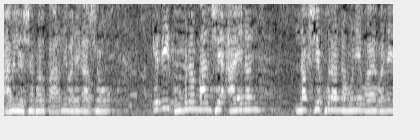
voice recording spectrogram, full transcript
हामीले सफल पार्ने भनेका छौँ। यदि घुम्न मान्छे आएनन् लक्ष्य पुरा नहुने भयो भने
